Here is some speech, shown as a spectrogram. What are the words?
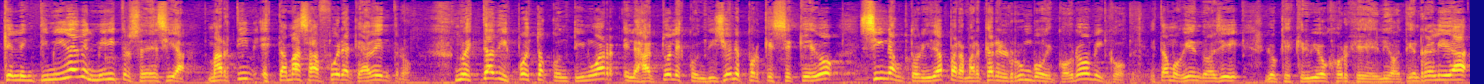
que en la intimidad del ministro se decía, Martín está más afuera que adentro no está dispuesto a continuar en las actuales condiciones porque se quedó sin autoridad para marcar el rumbo económico. Estamos viendo allí lo que escribió Jorge Eliotti. En realidad,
